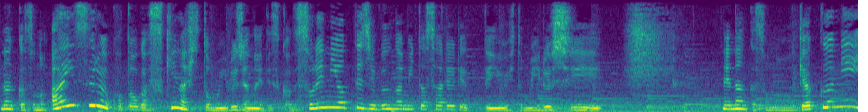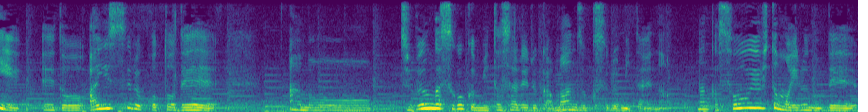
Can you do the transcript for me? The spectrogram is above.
なんかその愛することが好きな人もいるじゃないですか。それによって自分が満たされるっていう人もいるし。でなんかその逆に、えーと、愛することで、あの自分がすごく満たされるか満足するみたいな。なんかそういう人もいるので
